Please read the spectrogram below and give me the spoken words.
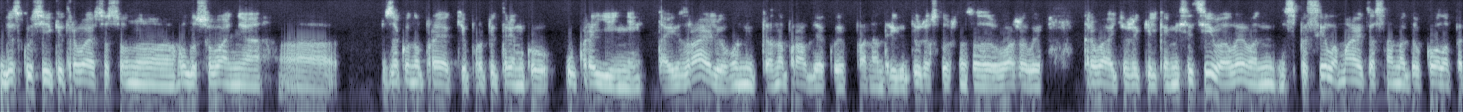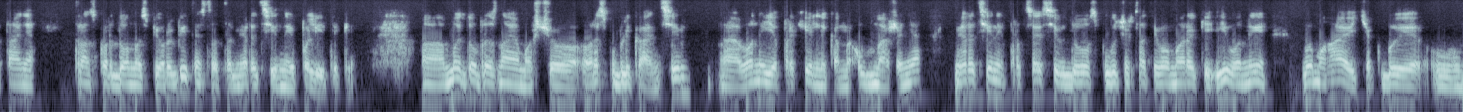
Дискусії, які тривають стосовно голосування а, про підтримку Україні та Ізраїлю, вони та направду, як ви пане Андрій, дуже слушно зауважили, тривають вже кілька місяців, але вони списила маються саме довкола питання транскордонного співробітництва та міграційної політики. Ми добре знаємо, що республіканці вони є прихильниками обмеження міграційних процесів до Сполучених Штатів Америки, і вони вимагають, якби у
